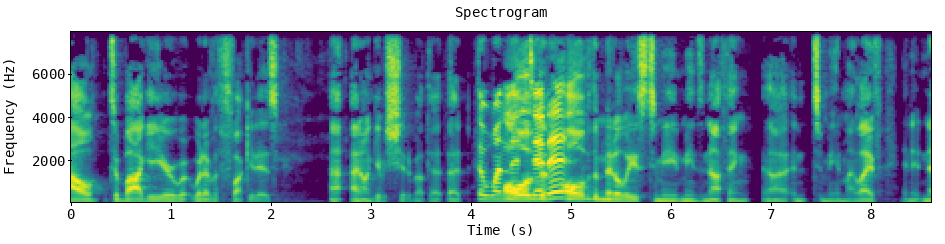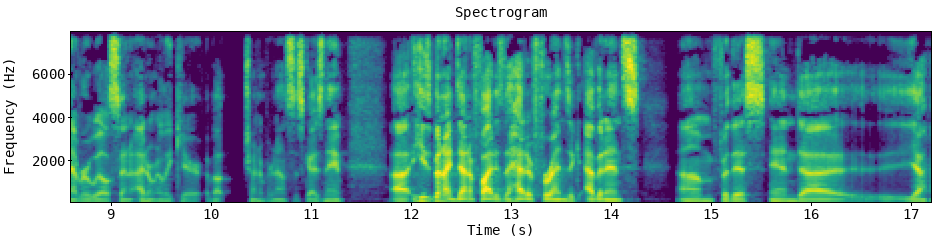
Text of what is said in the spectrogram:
Al Tabagi or whatever the fuck it is. I, I don't give a shit about that. That The one all that of did the, it? all of the Middle East to me means nothing uh, in, to me in my life, and it never will. So I don't really care about trying to pronounce this guy's name. Uh, he's been identified as the head of forensic evidence um, for this, and uh, yeah,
